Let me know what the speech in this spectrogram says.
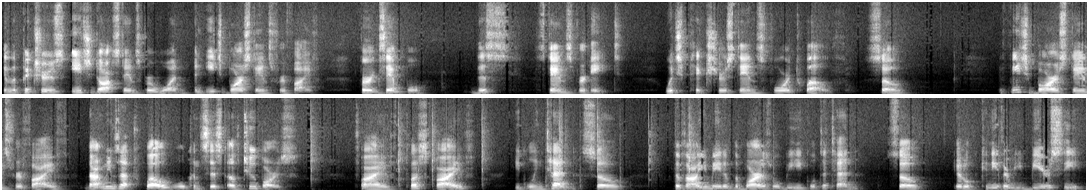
in the pictures, each dot stands for one, and each bar stands for five. For example, this stands for eight. Which picture stands for 12? So, if each bar stands for 5, that means that 12 will consist of two bars. 5 plus 5 equaling 10. So the value made of the bars will be equal to 10. So it can either be B or C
